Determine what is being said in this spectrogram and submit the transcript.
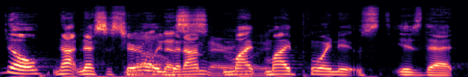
No, not necessarily. Not but I'm my my point is is that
